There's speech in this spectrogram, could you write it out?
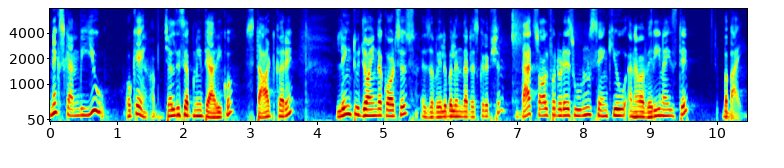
Next can be you. Okay, अब जल्दी से अपनी तैयारी को start करें. Link to join the courses is available in the description. That's all for today, students. Thank you and have a very nice day. Bye-bye.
